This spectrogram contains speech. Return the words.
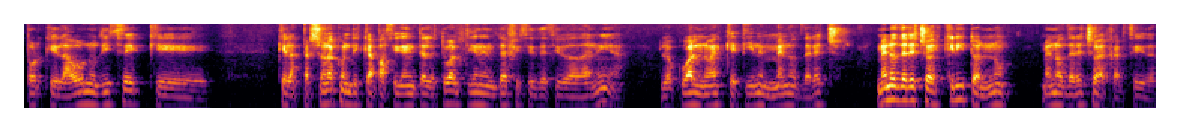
porque la ONU dice que que las personas con discapacidad intelectual tienen déficit de ciudadanía, lo cual no es que tienen menos derechos. Menos derechos escritos, no, menos derechos ejercidos.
